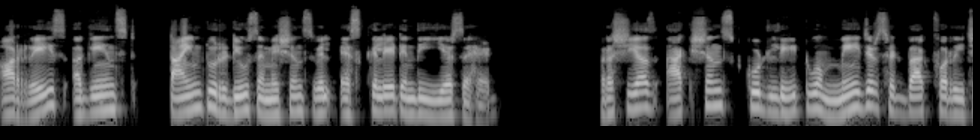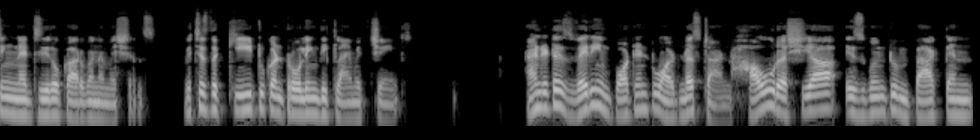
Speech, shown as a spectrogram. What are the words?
our race against time to reduce emissions will escalate in the years ahead. Russia's actions could lead to a major setback for reaching net zero carbon emissions, which is the key to controlling the climate change. And it is very important to understand how Russia is going to impact in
